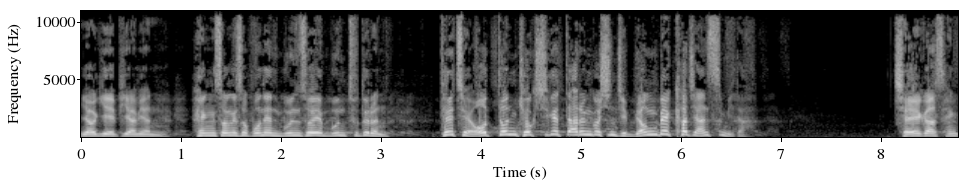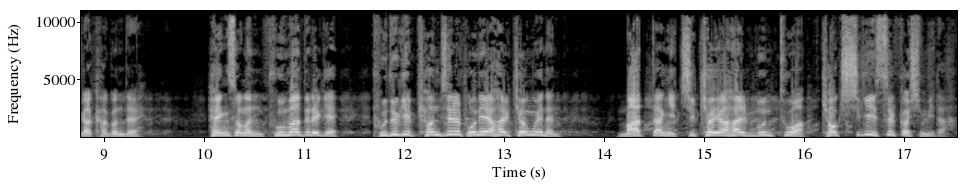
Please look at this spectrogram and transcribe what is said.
여기에 비하면 행성에서 보낸 문서의 문투들은 대체 어떤 격식에 따른 것인지 명백하지 않습니다. 제가 생각하건대 행성은 부마들에게 부득이 편지를 보내야 할 경우에는 마땅히 지켜야 할 문투와 격식이 있을 것입니다.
